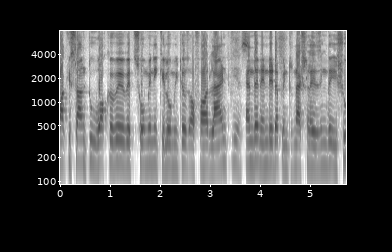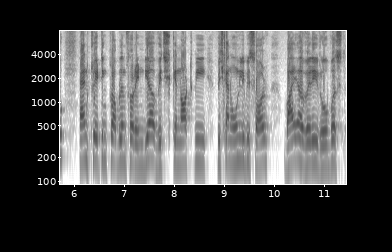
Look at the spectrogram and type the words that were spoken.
Pakistan to walk away with so many kilometers of our land, Yes. and then ended up internationalizing the issue and creating problems for India, which cannot be, which can only be solved by a very robust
